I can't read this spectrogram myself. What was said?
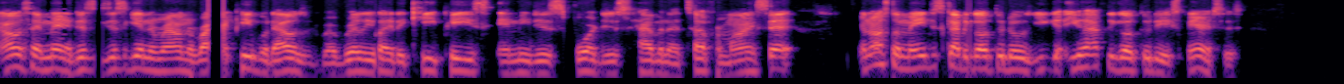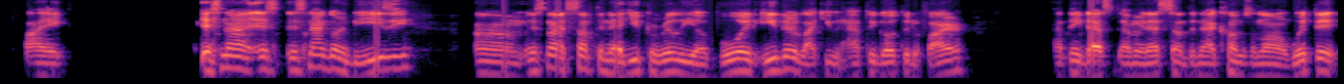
I would say, man, just just getting around the right people, that was really played a key piece in me just for just having a tougher mindset. And also, man, you just got to go through those. You you have to go through the experiences. Like it's not it's, it's not going to be easy. Um, it's not something that you can really avoid either. Like you have to go through the fire. I think that's I mean that's something that comes along with it.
